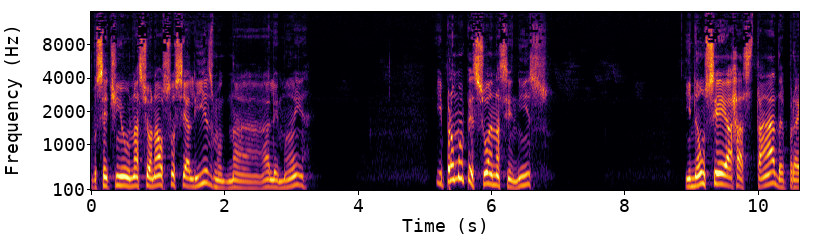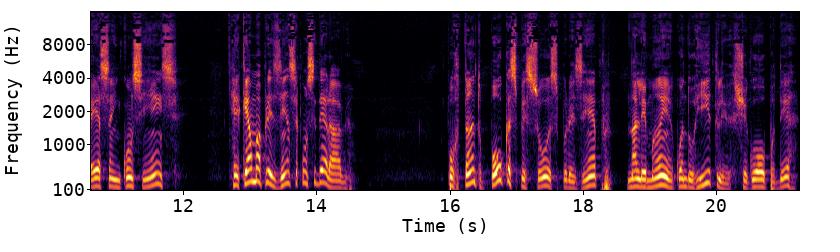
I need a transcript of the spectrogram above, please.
você tinha o nacional-socialismo na Alemanha, e para uma pessoa nascer nisso e não ser arrastada para essa inconsciência, requer uma presença considerável. Portanto, poucas pessoas, por exemplo, na Alemanha, quando Hitler chegou ao poder,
